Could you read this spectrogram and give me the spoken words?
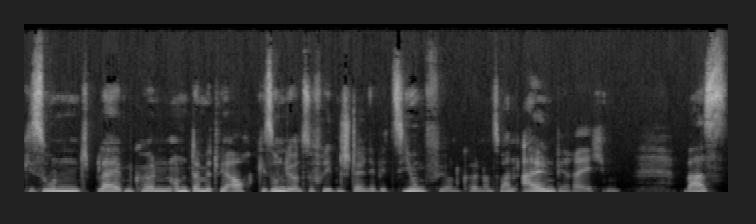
gesund bleiben können und damit wir auch gesunde und zufriedenstellende Beziehungen führen können, und zwar in allen Bereichen. Was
